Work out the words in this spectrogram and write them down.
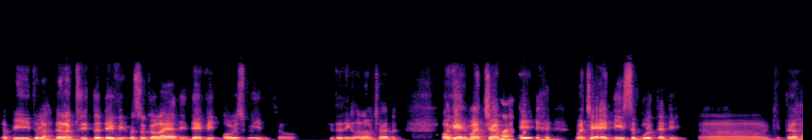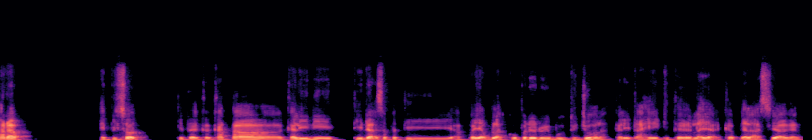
tapi itulah dalam cerita David versus Goliath ni David always win so kita tengoklah macam mana. Okey, macam eh, macam Eddie sebut tadi, uh, kita harap episod kita ke kata kali ini tidak seperti apa yang berlaku pada 2007 lah kali terakhir kita layak ke Piala Asia kan.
